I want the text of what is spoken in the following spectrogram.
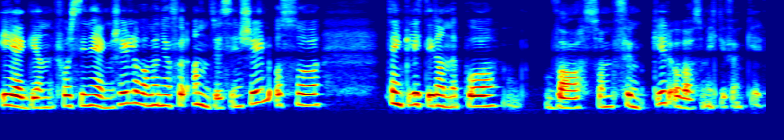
egen, for sin egen skyld, og hva man gjør for andre sin skyld, og så tenke litt på hva som funker, og hva som ikke funker.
